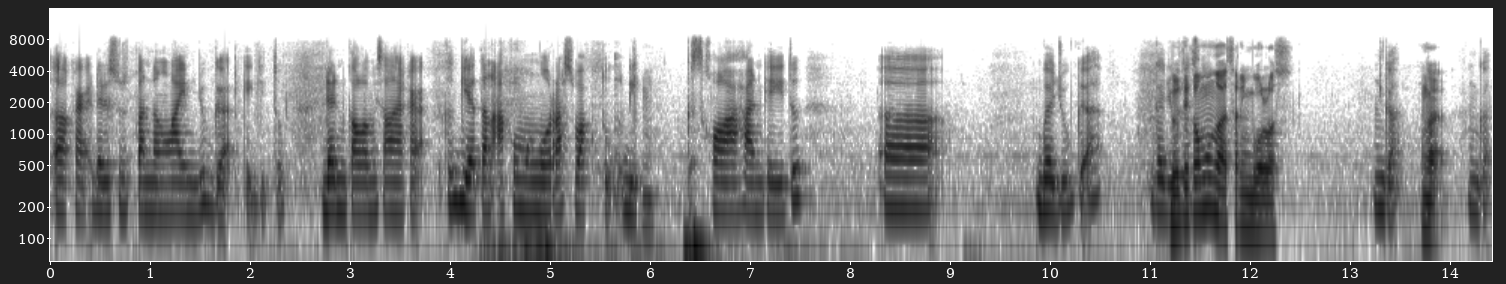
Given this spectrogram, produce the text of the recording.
eh, kayak dari sudut pandang lain juga kayak gitu. Dan kalau misalnya kayak kegiatan aku menguras waktu di sekolahan kayak gitu eh nggak juga nggak juga Berarti sih. kamu nggak sering bolos? nggak Nggak. Enggak.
